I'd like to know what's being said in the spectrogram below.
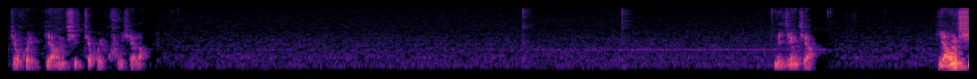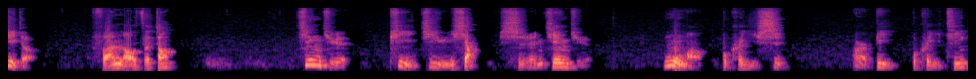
就会阳气就会枯竭了。《易经》讲：阳气者，烦劳则张，惊厥，辟积于下，使人坚决。目盲不可以视。耳闭不可以听，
